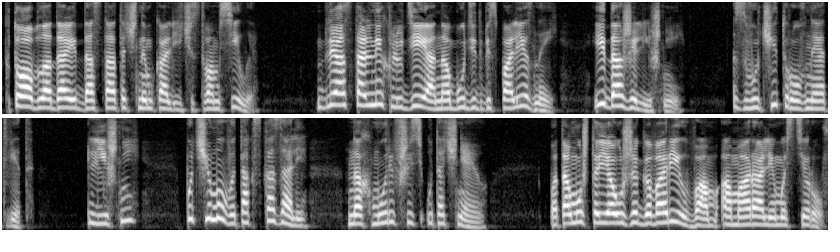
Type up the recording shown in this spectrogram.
кто обладает достаточным количеством силы. Для остальных людей она будет бесполезной и даже лишней. Звучит ровный ответ. Лишний? Почему вы так сказали? Нахмурившись, уточняю. Потому что я уже говорил вам о морали мастеров.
